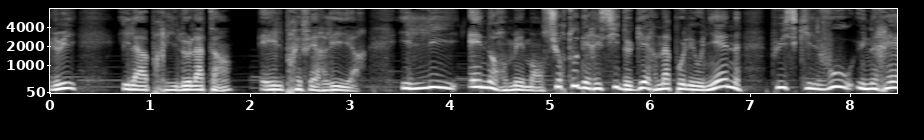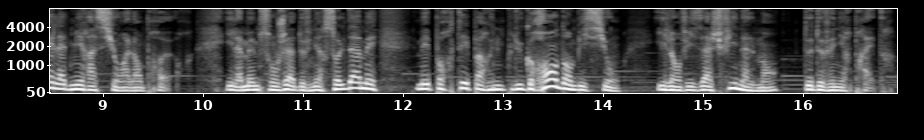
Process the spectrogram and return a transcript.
Lui, il a appris le latin et il préfère lire. Il lit énormément, surtout des récits de guerre napoléonienne, puisqu'il voue une réelle admiration à l'empereur. Il a même songé à devenir soldat, mais, mais porté par une plus grande ambition, il envisage finalement de devenir prêtre.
